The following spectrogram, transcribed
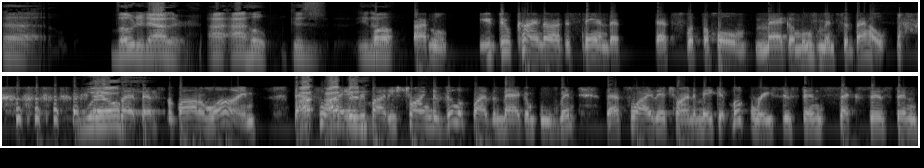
uh, voted out of there. I, I hope because you know Well, I mean, you do kind of understand that that's what the whole MAGA movement's about. Well- that's, that, that's the bottom line. That's I- why been- everybody's trying to vilify the MAGA movement. That's why they're trying to make it look racist and sexist and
